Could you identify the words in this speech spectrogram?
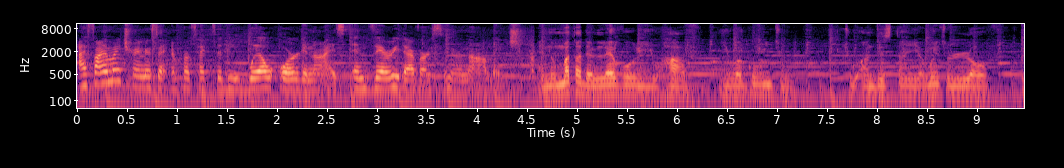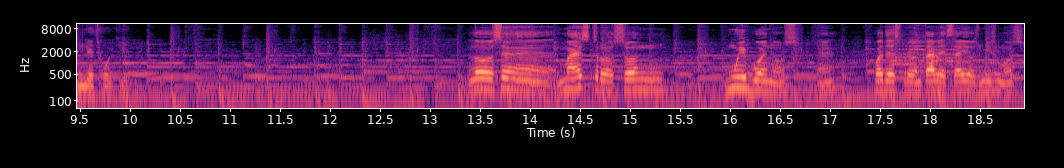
I find my trainers at Improtech to be well organized and very diverse in their knowledge. And no matter the level you have, you are going to, to understand, you're going to love networking. Los eh, maestros son muy buenos, ¿eh? puedes preguntarles a ellos mismos.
